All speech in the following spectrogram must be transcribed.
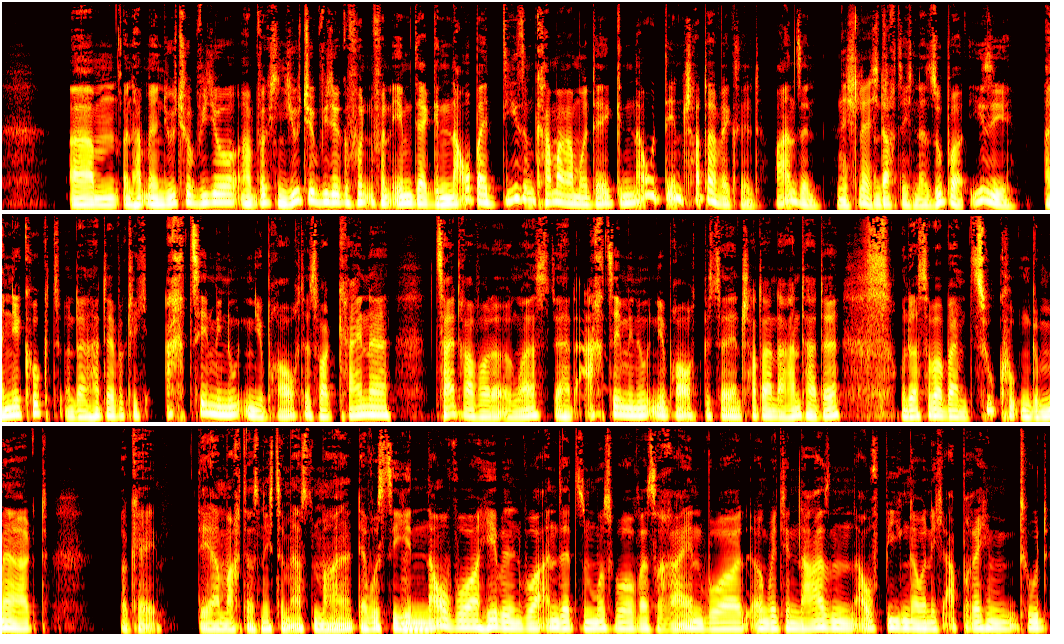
Ähm, und habe mir ein YouTube-Video, habe wirklich ein YouTube-Video gefunden von ihm, der genau bei diesem Kameramodell genau den Shutter wechselt. Wahnsinn. Nicht schlecht. Dann dachte ich, na super, easy. Angeguckt und dann hat er wirklich 18 Minuten gebraucht. Das war keine Zeitraffer oder irgendwas. Der hat 18 Minuten gebraucht, bis er den Shutter in der Hand hatte. Und du hast aber beim Zugucken gemerkt, okay, der macht das nicht zum ersten Mal. Der wusste genau, wo er hebeln, wo er ansetzen muss, wo er was rein, wo er irgendwelche Nasen aufbiegen, aber nicht abbrechen tut.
